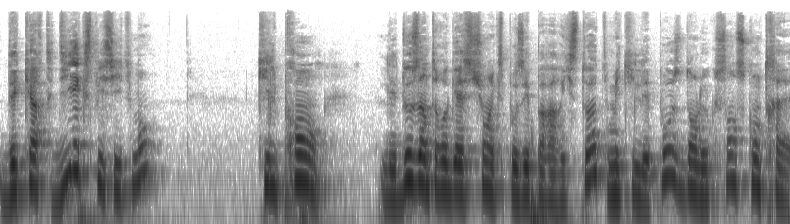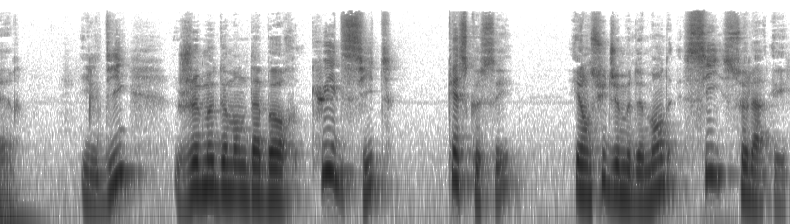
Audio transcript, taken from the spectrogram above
Descartes dit explicitement qu'il prend les deux interrogations exposées par Aristote, mais qu'il les pose dans le sens contraire. Il dit Je me demande d'abord quid sit, qu'est-ce que c'est, et ensuite je me demande si cela est.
